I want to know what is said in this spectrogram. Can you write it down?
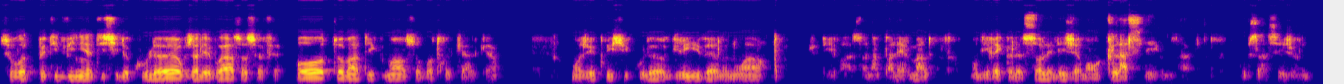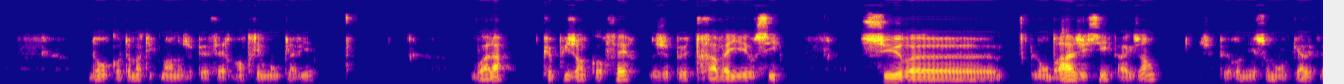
sur votre petite vignette ici de couleur, vous allez voir, ça se fait automatiquement sur votre calque. Hein. Moi j'ai pris ici couleur gris vers le noir, je dis, ça n'a pas l'air mal, on dirait que le sol est légèrement glacé comme comme ça c'est joli. Donc automatiquement, je peux faire entrer mon clavier. Voilà, que puis-je encore faire? Je peux travailler aussi sur euh, l'ombrage ici, par exemple, je peux revenir sur mon calque,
